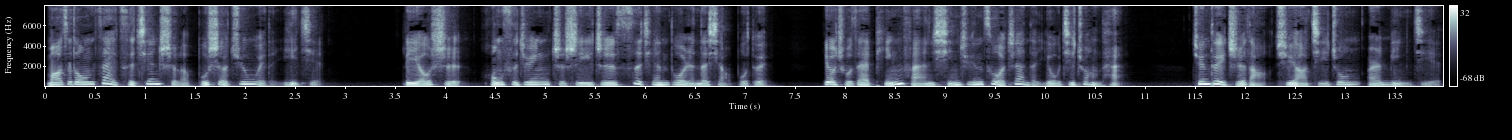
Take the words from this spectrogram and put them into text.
毛泽东再次坚持了不设军委的意见，理由是红四军只是一支四千多人的小部队，又处在频繁行军作战的游击状态，军队指导需要集中而敏捷。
